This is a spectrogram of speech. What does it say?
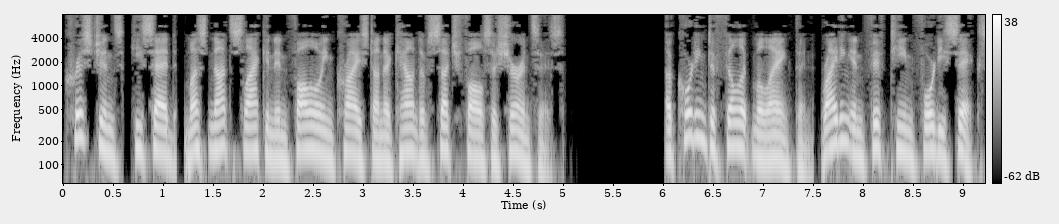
Christians, he said, must not slacken in following Christ on account of such false assurances. According to Philip Melanchthon, writing in 1546,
